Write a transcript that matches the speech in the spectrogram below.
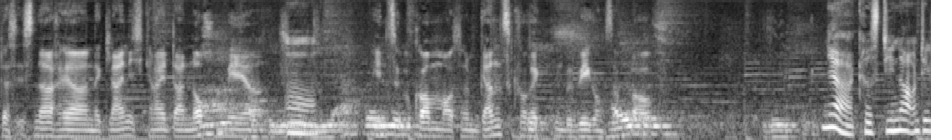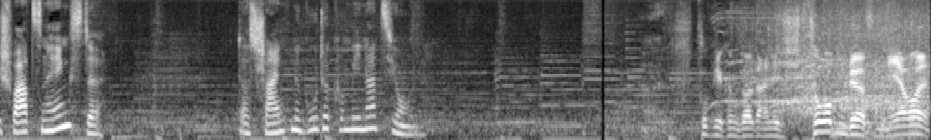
das ist nachher eine Kleinigkeit, da noch mehr mhm. hinzubekommen aus einem ganz korrekten Bewegungsablauf. Ja, Christina und die schwarzen Hengste. Das scheint eine gute Kombination. Das Publikum sollte eigentlich toben dürfen, jawohl.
